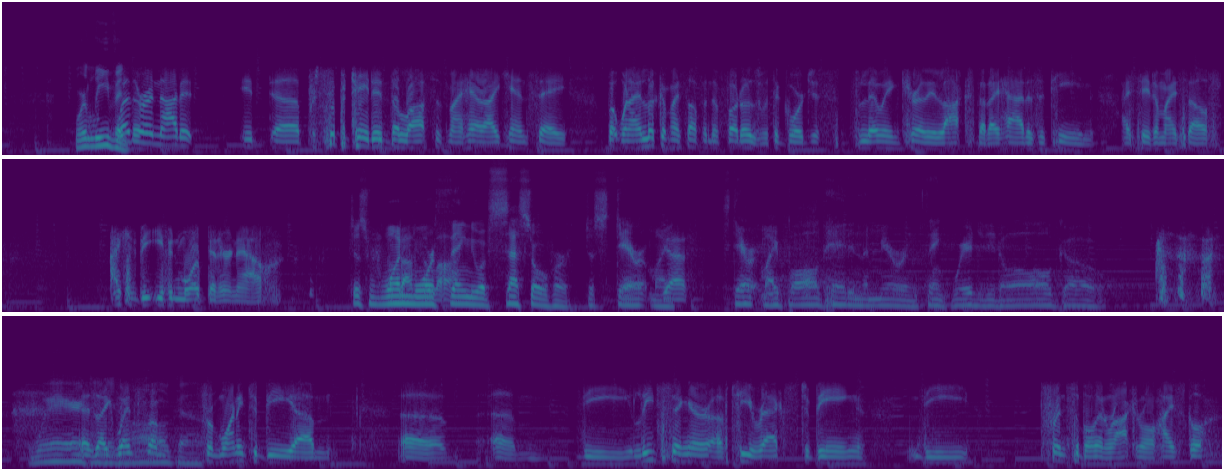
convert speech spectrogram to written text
We're leaving. whether or not it it uh, precipitated the loss of my hair, I can't say. But when I look at myself in the photos with the gorgeous flowing curly locks that I had as a teen, I say to myself, I could be even more bitter now. Just one more thing to obsess over. Just stare at my Yes. Stare at my bald head in the mirror and think, where did it all go? Where As did I went from go? from wanting to be um, uh, um, the lead singer of T Rex to being the principal in rock and roll high school.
